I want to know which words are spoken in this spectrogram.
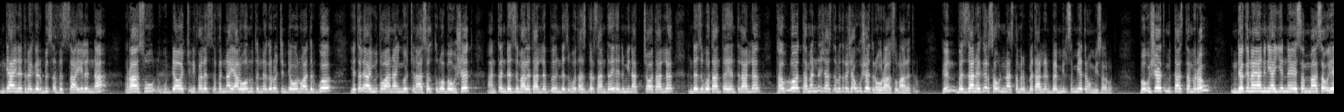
እንዲህ አይነት ነገር ብጽፍሳ ይልና ራሱ ጉዳዮችን ይፈለስፍና ያልሆኑትን ነገሮች እንደሆኑ አድርጎ የተለያዩ ተዋናኞችን አሰልጥኖ በውሸት አንተ እንደዚህ ማለት አለብህ እንደዚህ ቦታ ስደርስ አንተ ይህን ሚና ትጫወታለህ እንደዚህ ቦታ አንተ ይህን ትላለህ ተብሎ ተመነሻ አስተመድረሻ ውሸት ነው ራሱ ማለት ነው። ግን በዛ ነገር ሰውን እናስተምርበታለን በሚል ስሜት ነው የሚሰሩት። በውሸት የምታስተምረው እንደገና ያንን ያየና የሰማ ሰው ይሄ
